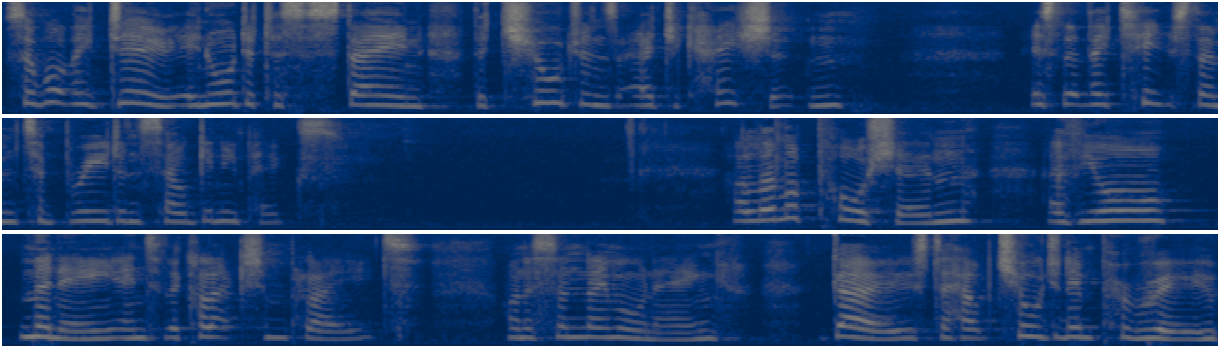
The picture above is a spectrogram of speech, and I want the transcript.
so what they do in order to sustain the children's education is that they teach them to breed and sell guinea pigs. A little portion of your money into the collection plate on a Sunday morning goes to help children in Peru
